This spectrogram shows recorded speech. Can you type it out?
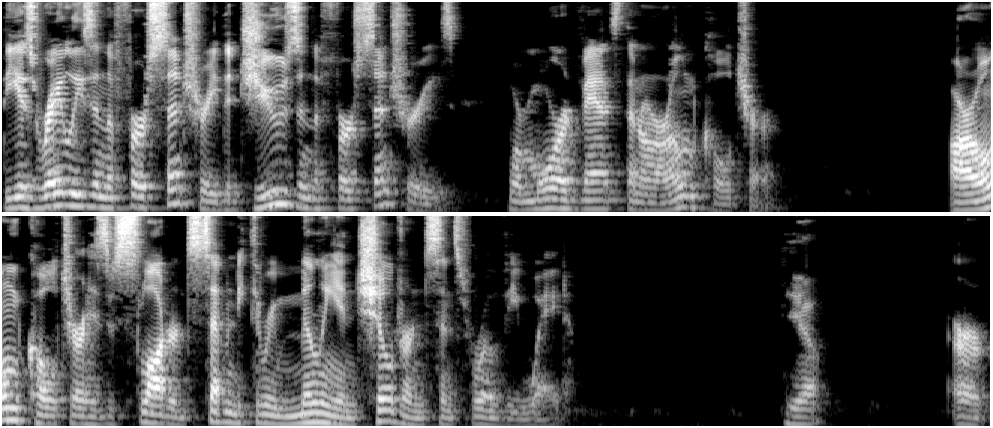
The Israelis in the first century, the Jews in the first centuries, were more advanced than our own culture. Our own culture has slaughtered 73 million children since Roe v. Wade. Yeah. Or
